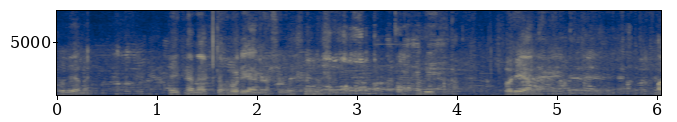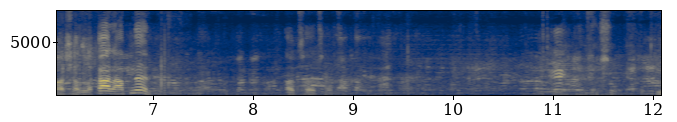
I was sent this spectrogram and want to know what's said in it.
হরিয়ানা। এইখানে একটা হরিয়ানা আছে বুঝছেন? হরিয়ানা মাশাল্লাহ কার, আপনার? আচ্ছা আচ্ছা আচ্ছা। কি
